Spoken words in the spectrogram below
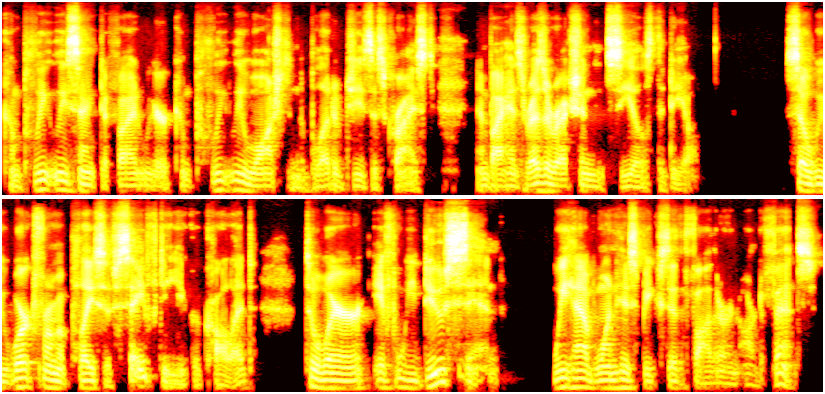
completely sanctified. We are completely washed in the blood of Jesus Christ. And by his resurrection, it seals the deal. So we work from a place of safety, you could call it, to where if we do sin, we have one who speaks to the Father in our defense.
